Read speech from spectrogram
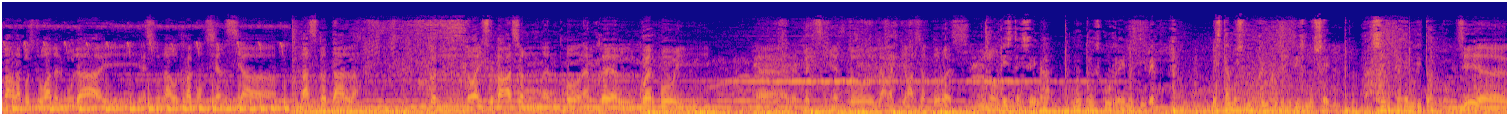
Tomá. la postura del Buda y es una otra conciencia más total. Con, no hay separación entre, entre el cuerpo y eh, el crecimiento y la respiración, todo es uno. Esta escena no transcurre en el Tíbet. Estamos en un templo de budismo zen, cerca del Uritorco. Sí, eh,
